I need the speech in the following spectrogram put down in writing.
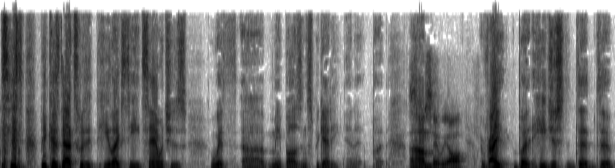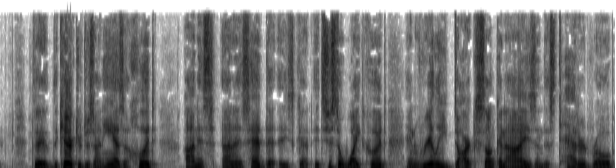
because that's what it, he likes to eat sandwiches with uh, meatballs and spaghetti in it. But um, so say we all right. But he just the the the the character design. He has a hood on his on his head that he's got. It's just a white hood and really dark sunken eyes and this tattered robe.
